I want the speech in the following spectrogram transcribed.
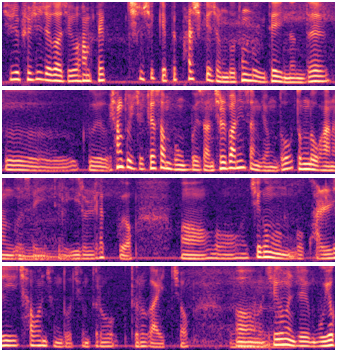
지리적 표시제가 지금 한 170개, 180개 정도 등록이 돼 있는데 그, 그 향토지적 재산본부에서 한 절반 이상 정도 등록하는 것에 일- 일을 했고요. 어, 뭐 지금은 뭐 관리 차원 정도 지금 들어 들어가 있죠. 어, 지금은 이제 무역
